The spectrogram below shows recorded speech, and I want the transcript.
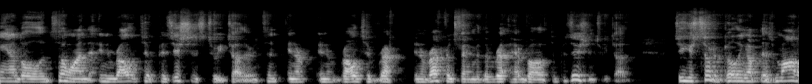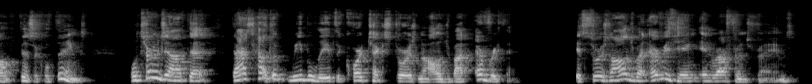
handle and so on in relative positions to each other. It's in, in a, in a relative ref, in a reference frame with the re- relative positions to each other. So you're sort of building up this model of physical things. Well, it turns out that that's how the, we believe the cortex stores knowledge about everything. It stores knowledge about everything in reference frames.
